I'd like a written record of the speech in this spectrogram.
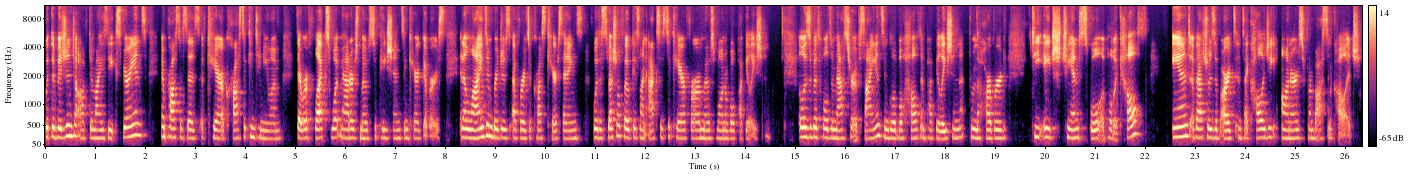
with the vision to optimize the experience and processes of care across the continuum that reflects what matters most to patients and caregivers and aligns and bridges efforts across care settings with a special focus on access to care for our most vulnerable population. Elizabeth holds a Master of Science in Global Health and Population from the Harvard T.H. Chan School of Public Health and a Bachelor's of Arts in Psychology honors from Boston College.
